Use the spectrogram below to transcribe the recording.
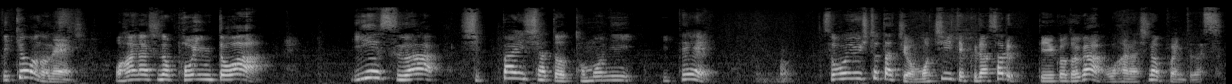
で今日のねお話のポイントはイエスは失敗者と共にいてそういう人たちを用いてくださるっていうことがお話のポイントです。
